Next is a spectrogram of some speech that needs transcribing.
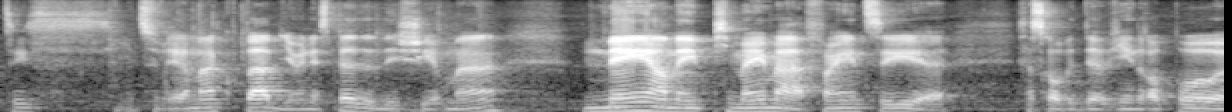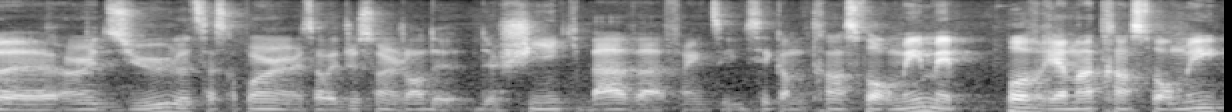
tu es-tu vraiment coupable? Il y a une espèce de déchirement. Mais en même, puis même à la fin, tu sais, euh, ça ne deviendra pas euh, un dieu, là, ça sera pas un, ça va être juste un genre de, de chien qui bave à la fin. Tu sais. Il s'est comme transformé, mais pas vraiment transformé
